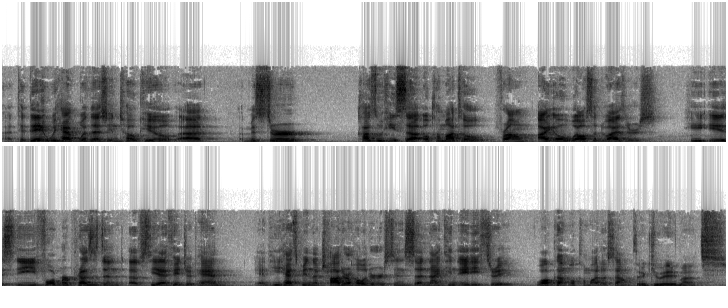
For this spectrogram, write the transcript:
Uh, today we have with us in Tokyo uh, Mr. Kazuhisa Okamoto from IO Wealth Advisors. He is the former president of CFA Japan and he has been a charter holder since uh, 1983. Welcome, Okamoto-san. Thank you very much.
